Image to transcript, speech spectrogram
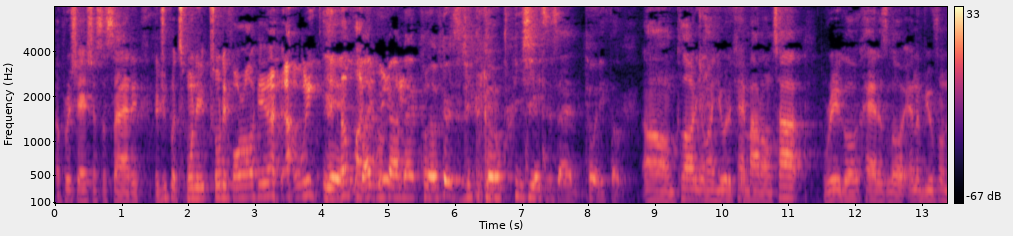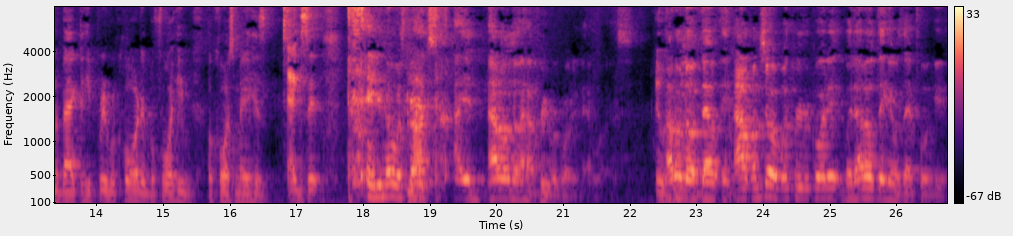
Appreciation Society. Did you put 20, 24 on here? A week? Yeah, I'm fucking Black weak. Combat Club versus Jericho Appreciation Society twenty four. Um, Claudio and Yuta came out on top. Regal had his little interview from the back that he pre-recorded before he, of course, made his exit. And you know what's crazy? I I don't know how pre-recorded that was. It was I don't know if that. I, I'm sure it was pre-recorded, but I don't think it was that full gear.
